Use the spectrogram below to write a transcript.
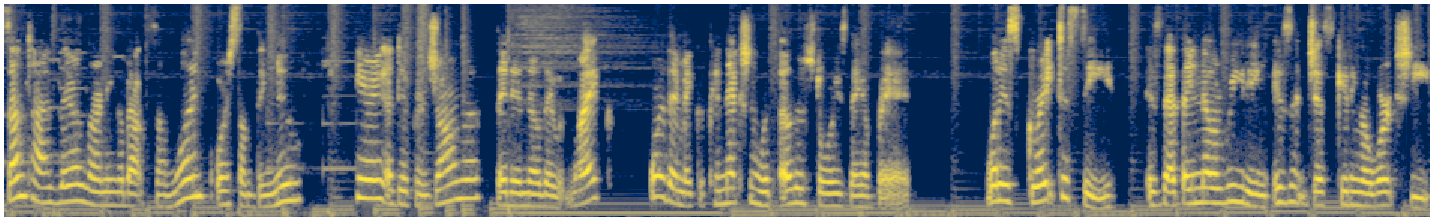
Sometimes they are learning about someone or something new, hearing a different genre they didn't know they would like, or they make a connection with other stories they have read. What is great to see is that they know reading isn't just getting a worksheet,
